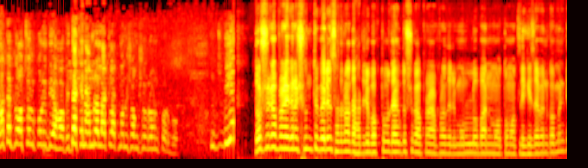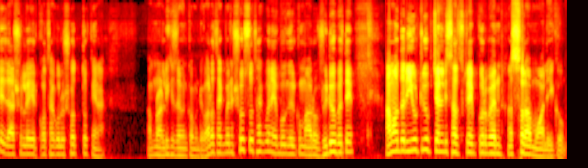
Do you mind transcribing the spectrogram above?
ঢাকাকে অচল করে দেওয়া হবে। দেখেন, আমরা লাখ লাখ মানুষ অংশগ্রহণ করব। দর্শক, আপনারা এখানে শুনতে পেলেন সাধারণত হাজির বক্তব্য। হোক, দর্শক, আপনারা আপনাদের মূল্যবান মতামত লিখে যাবেন কমেন্টে যে আসলে এর কথাগুলো সত্য কিনা। আপনারা লিখে যাবেন কমেন্টে ভালো থাকবেন, সুস্থ থাকবেন এবং এরকম আরও ভিডিও পেতে আমাদের ইউটিউব চ্যানেলটি সাবস্ক্রাইব করবেন। আসসালামু আলাইকুম।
